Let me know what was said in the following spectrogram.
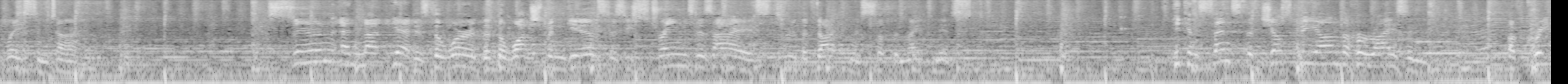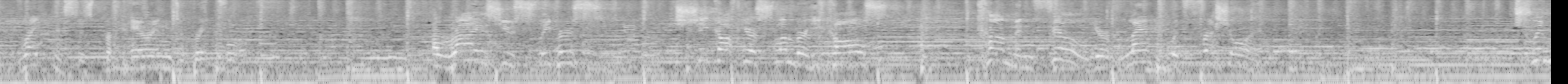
Place in time. Soon and not yet is the word that the watchman gives as he strains his eyes through the darkness of the night mist. He can sense that just beyond the horizon, a great brightness is preparing to break forth. Arise, you sleepers. Shake off your slumber, he calls. Come and fill your lamp with fresh oil.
